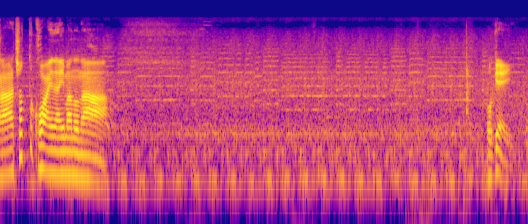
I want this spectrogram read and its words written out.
あーちょっと怖いな今のな。オッケー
